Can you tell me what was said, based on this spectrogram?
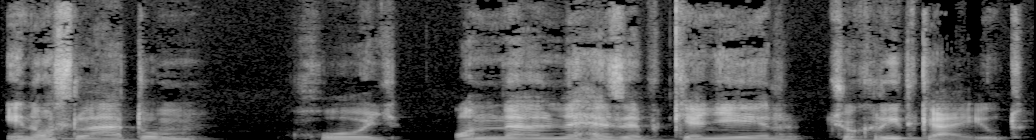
Én azt látom, hogy annál nehezebb kenyér csak ritkán jut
